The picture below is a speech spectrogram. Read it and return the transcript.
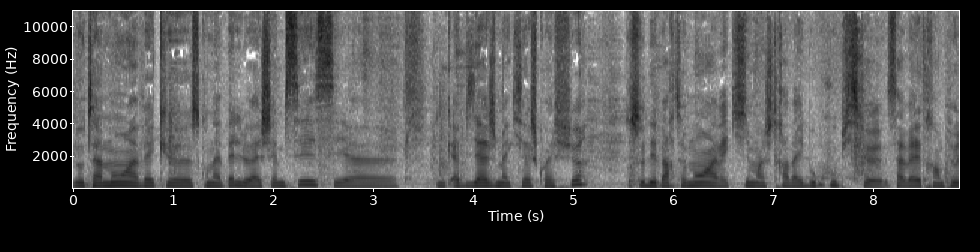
notamment avec euh, ce qu'on appelle le HMC, c'est euh, donc habillage, maquillage, coiffure. Ce département avec qui moi je travaille beaucoup puisque ça va être un peu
